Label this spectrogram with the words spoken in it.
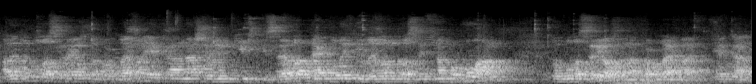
але це була серйозна проблема, яка наші лемківські села деколи ділила досить напополам. То була серйозна проблема, яка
